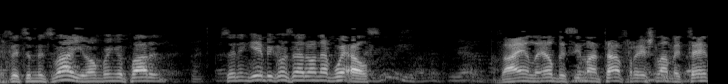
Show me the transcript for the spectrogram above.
If it's a mitzvah, you don't bring a pot in, sitting here because I don't have where else. Vayin le'el b'siman taf reish lametet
